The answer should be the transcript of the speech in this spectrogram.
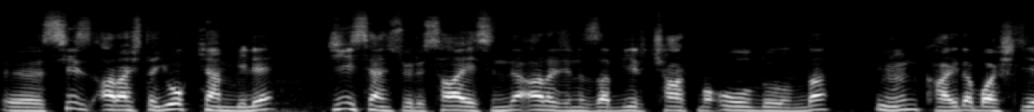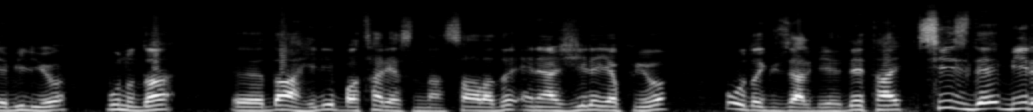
Ee, siz araçta yokken bile G sensörü sayesinde aracınıza bir çarpma olduğunda ürün kayda başlayabiliyor. Bunu da e, dahili bataryasından sağladığı enerjiyle yapıyor. Bu da güzel bir detay. Siz de bir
